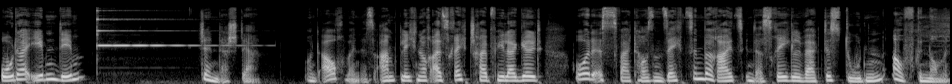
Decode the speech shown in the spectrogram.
oder eben dem Genderstern. Und auch wenn es amtlich noch als Rechtschreibfehler gilt, wurde es 2016 bereits in das Regelwerk des Duden aufgenommen.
